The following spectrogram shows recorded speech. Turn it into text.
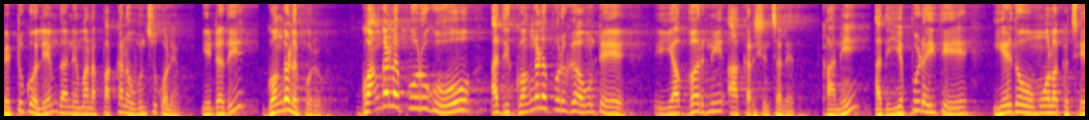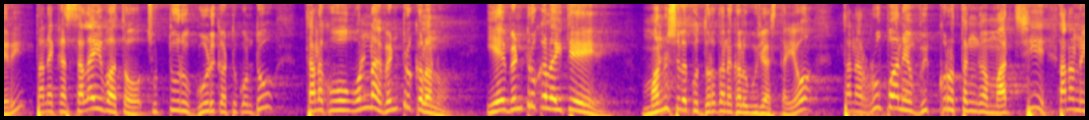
పెట్టుకోలేం దాన్ని మన పక్కన ఉంచుకోలేం. ఏంటది? గొంగళ పురుగు. గొంగళ పురుగు అది గొంగళ పురుగుగా ఉంటే ఎవరిని ఆకర్షించలేదు. కానీ అది ఎప్పుడైతే ఏదో ఓ మూలకు చేరి తన యొక్క సెలైవతో చుట్టూరు గూడు కట్టుకుంటూ తనకు ఉన్న వెంట్రుకలను ఏ వెంట్రుకలైతే మనుషులకు దురదన కలుగు చేస్తాయో తన రూపాన్ని వికృతంగా మార్చి తనను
